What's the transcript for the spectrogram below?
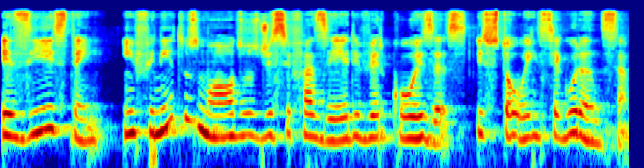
Existem infinitos modos de se fazer e ver coisas. Estou em segurança.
